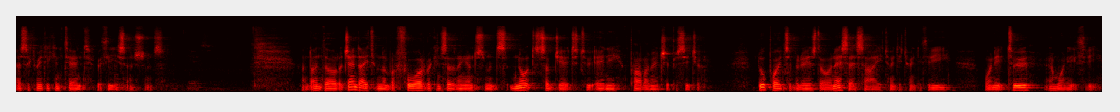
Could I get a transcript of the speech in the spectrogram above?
Is the committee content with these instruments? Yes. And under agenda item number four, we're considering instruments not subject to any parliamentary procedure. No points have been raised on SSI 2023, 182 and 183.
